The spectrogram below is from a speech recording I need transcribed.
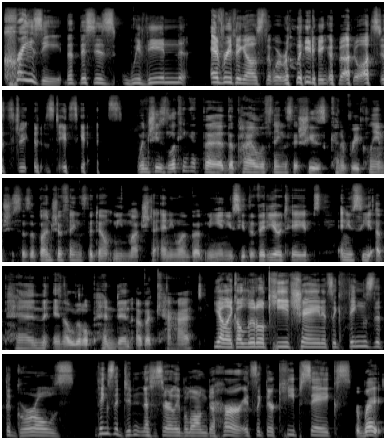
crazy that this is within everything else that we're relating about Austen Street and Stacy X. When she's looking at the the pile of things that she's kind of reclaimed, she says a bunch of things that don't mean much to anyone but me. And you see the videotapes, and you see a pen and a little pendant of a cat. Yeah, like a little keychain. It's like things that the girls, things that didn't necessarily belong to her. It's like their keepsakes. Right.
